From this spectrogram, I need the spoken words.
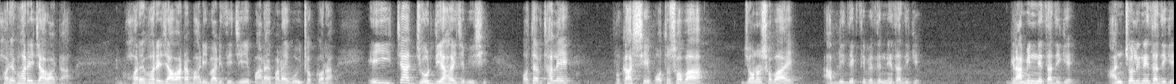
ঘরে ঘরে যাওয়াটা, ঘরে ঘরে যাওয়াটা, বাড়ি বাড়িতে যেয়ে পাড়ায় পাড়ায় বৈঠক করা, এইটা জোর দেওয়া হয়েছে বেশি। অতএব তাহলে প্রকাশ্যে পথসভা, জনসভায় আপনি দেখতে পেতেন নেতাদিকে, গ্রামীণ নেতাদিকে, আঞ্চলিক নেতাদিকে,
